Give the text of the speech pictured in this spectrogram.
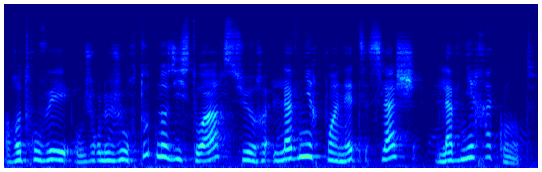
Retrouvez au jour le jour toutes nos histoires sur l'avenir.net slash l'avenir raconte.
